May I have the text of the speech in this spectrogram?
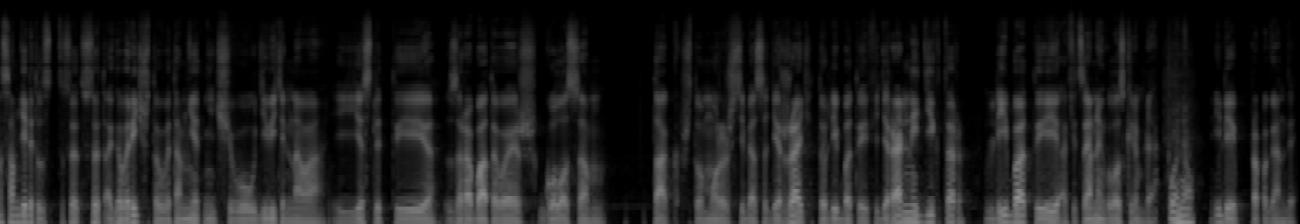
на самом деле, тут стоит, стоит оговорить, что в этом нет ничего удивительного. Если ты зарабатываешь голосом так, что можешь себя содержать, то либо ты федеральный диктор, либо ты официальный голос Кремля. Понял. Или пропаганды.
